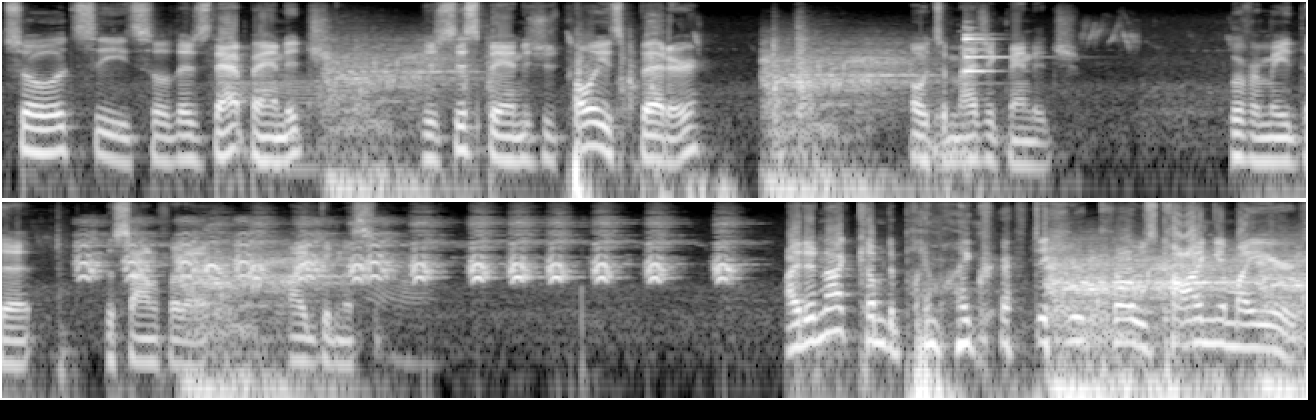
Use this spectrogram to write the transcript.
So let's see. So there's that bandage. There's this bandage, which probably is better. Oh, it's a magic bandage. Whoever made that, the sound for that. My goodness. I did not come to play Minecraft to hear crows cawing in my ears.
